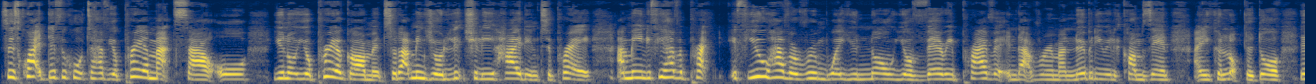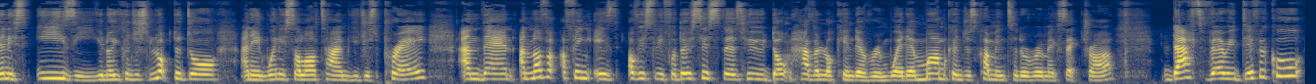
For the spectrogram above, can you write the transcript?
So it's quite difficult to have your prayer mats out or you know your prayer garment so that means you're literally hiding to pray. I mean if you have a if you have a room where you know you're very private in that room and nobody really comes in and you can lock the door then it's easy. You know you can just lock the door and then when it's a salah time you just pray. And then another thing is obviously for those sisters who don't have a lock in their room where their mom can just come into the room etc that's very difficult.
